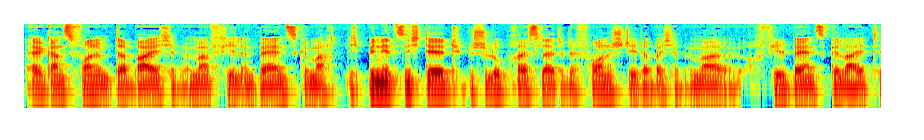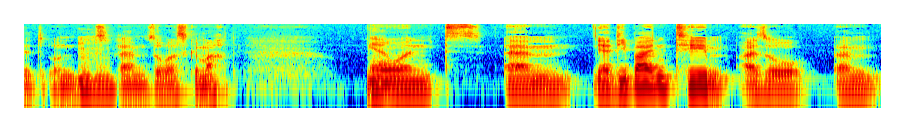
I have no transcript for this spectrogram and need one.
äh, ganz vorne mit dabei. Ich habe immer viel in Bands gemacht. Ich bin jetzt nicht der typische Lobpreisleiter, der vorne steht, aber ich habe immer auch viel Bands geleitet und mhm. ähm, sowas gemacht. Ja. Und ähm, ja, die beiden Themen, also, ähm,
